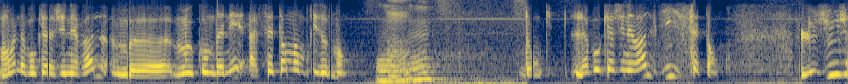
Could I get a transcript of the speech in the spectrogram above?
moi l'avocat général me, me condamnait à 7 ans d'emprisonnement. Mhm. Donc l'avocat général dit 7 ans. Le juge,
